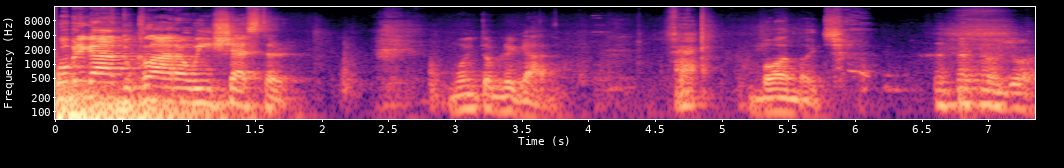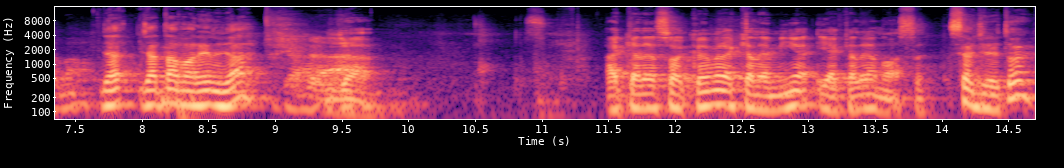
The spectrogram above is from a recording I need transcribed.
Obrigado, Clara Winchester. Muito obrigado. Boa noite. Já, já tá valendo já? Já. Aquela é a sua câmera, aquela é minha e aquela é a nossa. Você é o diretor?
